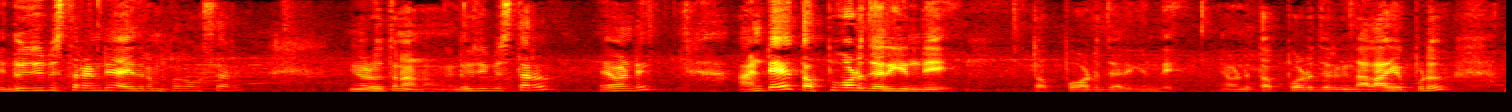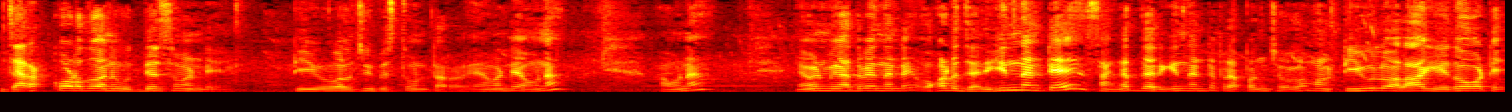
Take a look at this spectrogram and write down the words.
ఎందుకు చూపిస్తారండి? ఐదు నిమిషాలకు ఒకసారి? నేను అడుగుతున్నాను. ఎందుకు చూపిస్తారు? ఏమండి? అంటే తప్పు కూడా జరిగింది. తప్పు ఒకటి జరిగింది. ఏమండి? తప్పు ఒకటి జరిగింది. అలా ఎప్పుడు జరగకూడదు అనే ఉద్దేశం అండి. టీవీ వాళ్ళు చూపిస్తూ ఉంటారు. ఏమండి? అవునా? అవునా? ఏమండి? మీకు అర్థమైందంటే ఒకటి జరిగిందంటే సంగతి జరిగిందంటే ప్రపంచంలో మన టీవీలో అలా ఏదో ఒకటి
